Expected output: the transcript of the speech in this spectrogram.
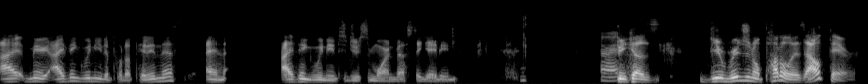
I Mary, I think we need to put a pin in this, and I think we need to do some more investigating All right. because the original puddle is out there.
